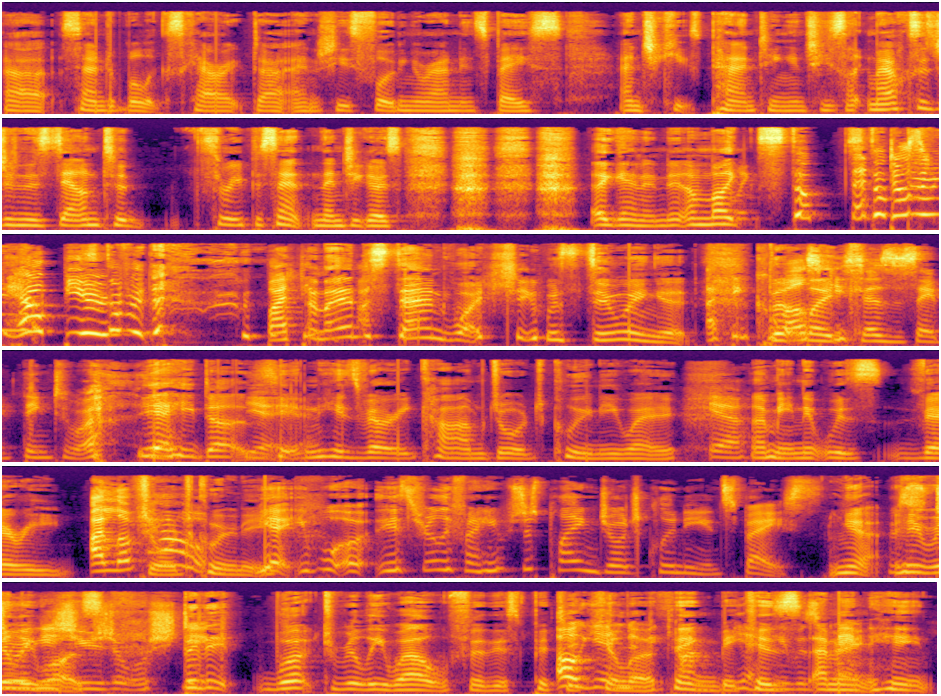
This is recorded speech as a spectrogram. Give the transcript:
uh, Sandra Bullock's character, and she's floating around in space, and she keeps panting, and she's like, "My oxygen is down to three percent," and then she goes again, and I'm like, "Stop! That doesn't help you. Stop it!" But I think and I understand why she was doing it. I think Kowalski like- says the same thing to her. Yeah, he does Yeah, in his very calm George Clooney way. Yeah. I mean, it was very I love George how, Clooney. Yeah, it- it's really funny. He was just playing George Clooney in space. Yeah, He he really was. but it worked really well for this Oh, yeah, particular no, um, thing yeah, because I mean great. he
